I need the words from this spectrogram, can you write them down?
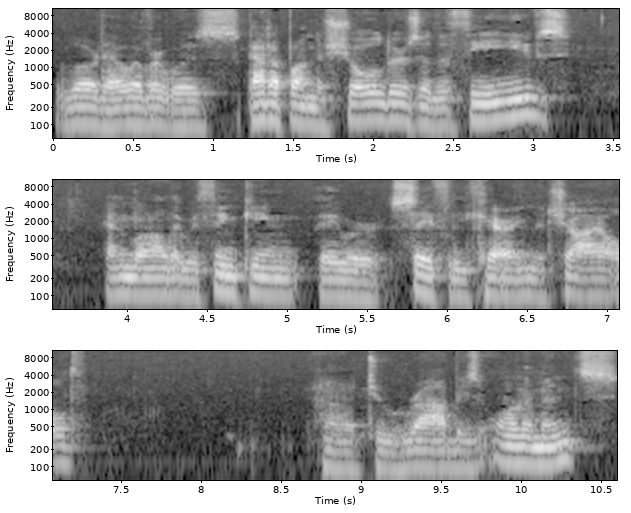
The Lord, however, was got up on the shoulders of the thieves, and while they were thinking they were safely carrying the child uh, to rob his ornaments,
